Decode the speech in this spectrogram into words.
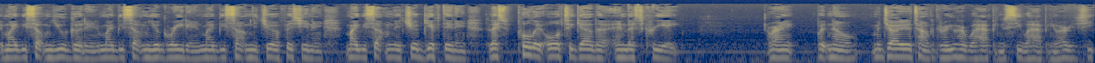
It might be something you're good in. It might be something you're great in. It might be something that you're efficient in. It might be something that you're gifted in. Let's pull it all together and let's create. Right? But no, majority of the time, girl, you heard what happened. You see what happened. You heard she,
